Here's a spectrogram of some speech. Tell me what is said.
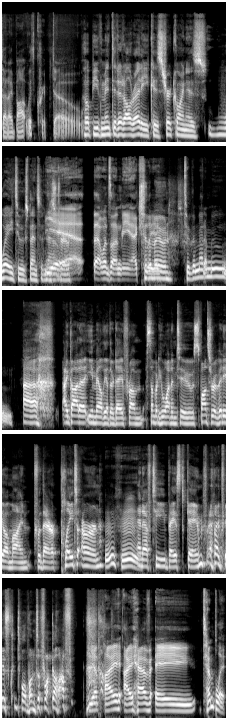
that I bought with crypto. Hope you've minted it already because Shirtcoin is way too expensive now. yeah, that one's on me actually. To the moon. To the meta moon. Uh, I got an email the other day from somebody who wanted to sponsor a video of mine for their play to earn hmm NFT based game. And I basically told them to fuck off. Yep, I I have a template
